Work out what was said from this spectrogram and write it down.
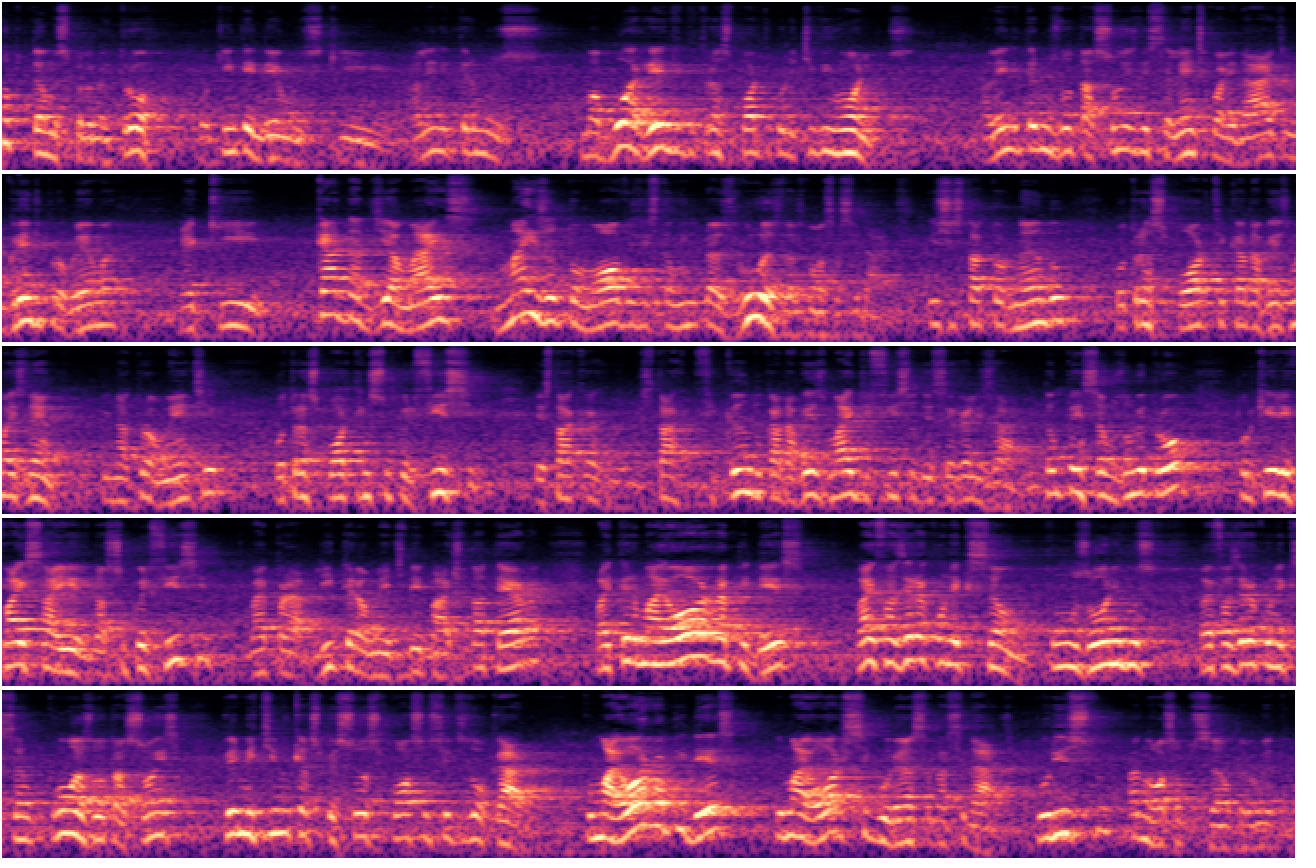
optamos pelo metrô porque entendemos que, além de termos uma boa rede de transporte coletivo em ônibus, além de termos lotações de excelente qualidade, o grande problema é que cada dia mais, mais automóveis estão indo para as ruas das nossas cidades. Isso está tornando o transporte cada vez mais lento e, naturalmente, o transporte em superfície está, está ficando cada vez mais difícil de ser realizado. Então, pensamos no metrô porque ele vai sair da superfície, vai para literalmente debaixo da terra, vai ter maior rapidez, vai fazer a conexão com os ônibus, vai fazer a conexão com as lotações, permitindo que as pessoas possam se deslocar com maior rapidez e maior segurança na cidade. Por isso, a nossa opção pelo metrô.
